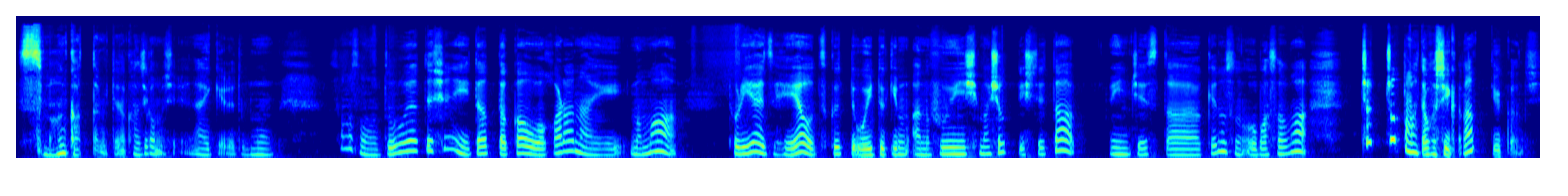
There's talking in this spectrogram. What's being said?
すまんかったみたいな感じかもしれないけれども、そもそもどうやって死に至ったかをわからないまま、とりあえず部屋を作って置いとき、あの、封印しましょうってしてたウィンチェスター家のそのおばさんは、ちょ、ちょっと待ってほしいかなっていう感じ。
